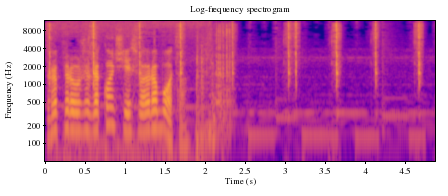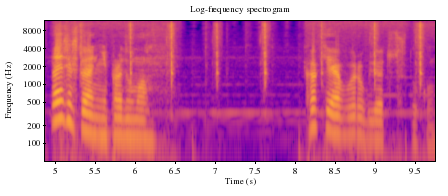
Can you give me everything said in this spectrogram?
Дропперы уже закончили свою работу. Знаете, что я не продумал? Как я вырублю эту штуку?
